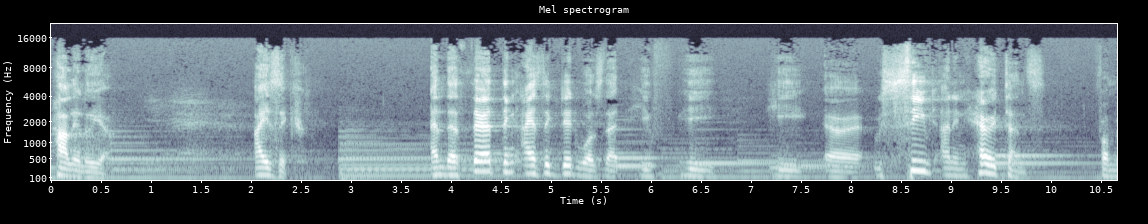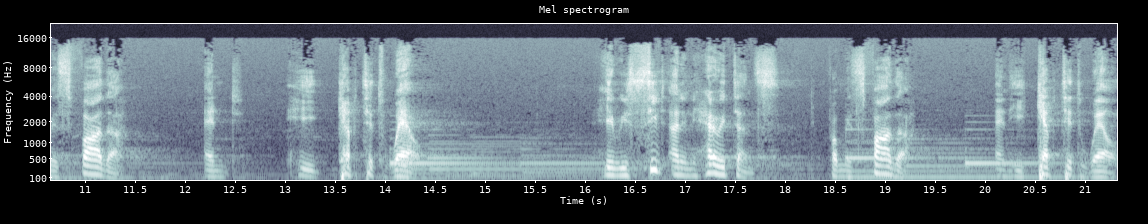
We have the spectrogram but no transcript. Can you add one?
Hallelujah. Isaac. And the third thing Isaac did was that he, he, he uh, received an inheritance from his father and he kept it well. He received an inheritance from his father and he kept it well.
